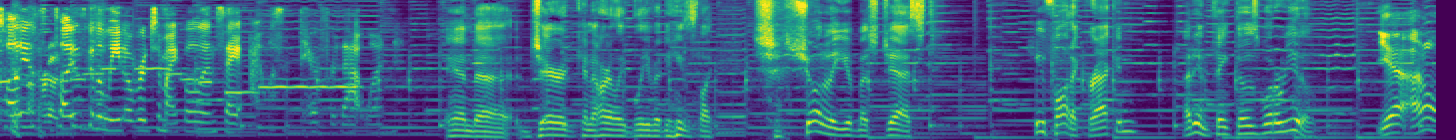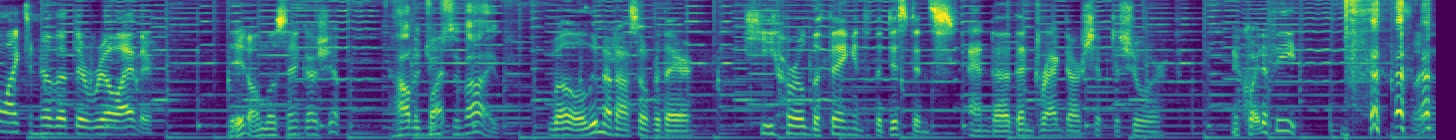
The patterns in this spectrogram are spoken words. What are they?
Talia's, Talia's gonna lean over to Michael and say, I wasn't there for that one. And uh, Jared can hardly believe it. And he's like, Surely you must jest. You fought a kraken? I didn't think those were real. Yeah, I don't like to know that they're real either. It almost sank our ship. How did you survive? Well, Lunadas over there, he hurled the thing into the distance and uh, then dragged our ship to shore. Quite a feat. Uh,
